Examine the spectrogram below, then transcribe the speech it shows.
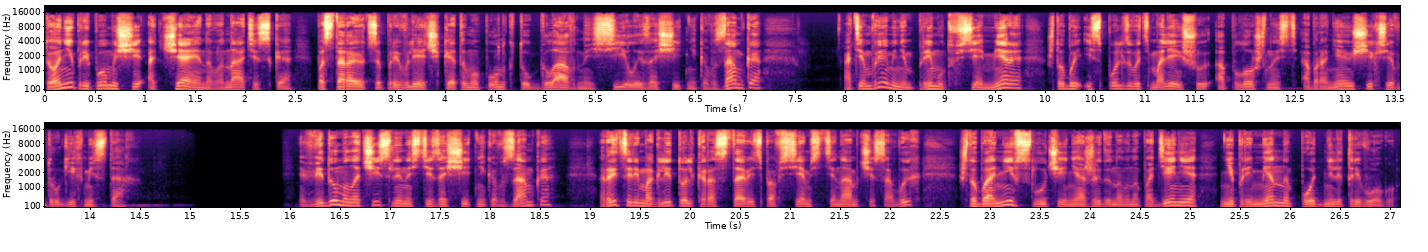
то они при помощи отчаянного натиска постараются привлечь к этому пункту главной силы защитников замка, а тем временем примут все меры, чтобы использовать малейшую оплошность обороняющихся в других местах. Ввиду малочисленности защитников замка, рыцари могли только расставить по всем стенам часовых, чтобы они в случае неожиданного нападения непременно подняли тревогу.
